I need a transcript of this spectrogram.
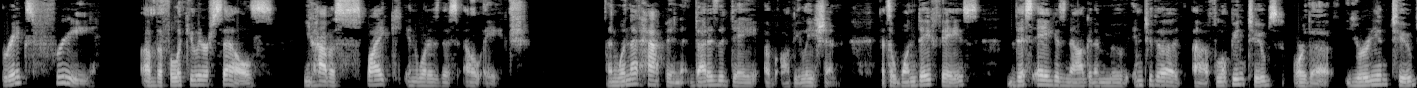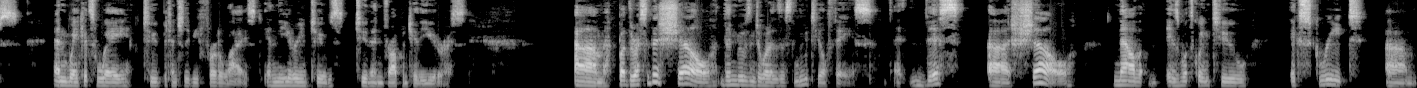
breaks free of the follicular cells, you have a spike in what is this LH. And when that happens, that is the day of ovulation. It's a one day phase. This egg is now going to move into the uh, fallopian tubes or the uterine tubes and make its way to potentially be fertilized in the uterine tubes to then drop into the uterus. Um, but the rest of the shell then moves into what is this luteal phase. This uh, shell now is what's going to excrete um,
